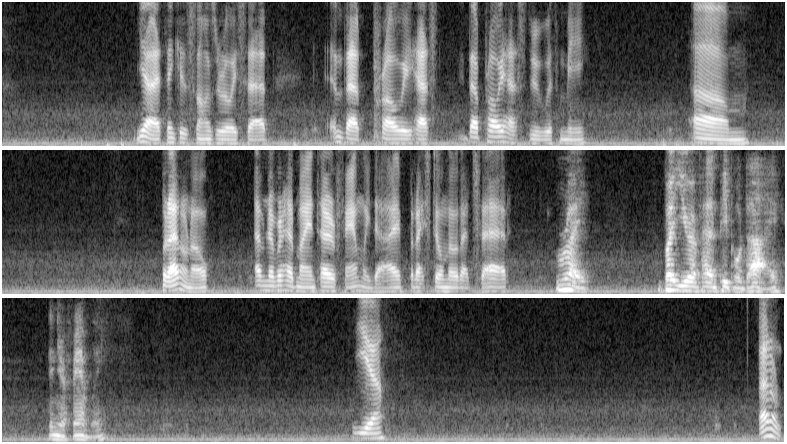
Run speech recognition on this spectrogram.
yeah, I think his songs are really sad, and that probably has that probably has to do with me. Um, but I don't know. I've never had my entire family die, but I still know that's sad. Right. But you have had people die in your family. Yeah. I don't.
